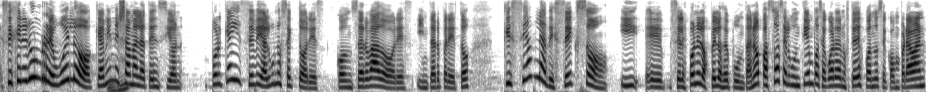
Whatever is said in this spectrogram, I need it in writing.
se generó un revuelo que a mí me llama la atención, porque ahí se ve algunos sectores conservadores, interpreto, que se habla de sexo y eh, se les pone los pelos de punta, ¿no? Pasó hace algún tiempo, ¿se acuerdan ustedes cuando se compraban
